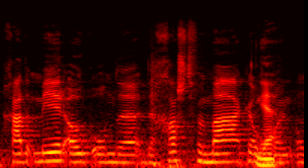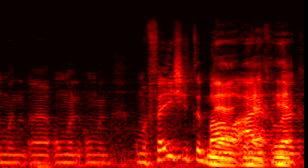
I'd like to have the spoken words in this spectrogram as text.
gaat het meer ook om de, de gast vermaken, om, een, om, een, uh, om, een, om, een, om een feestje te bouwen eigenlijk,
